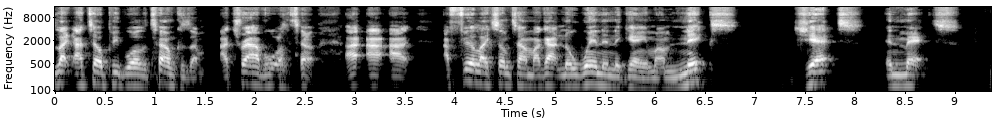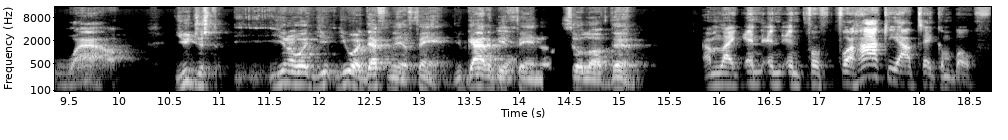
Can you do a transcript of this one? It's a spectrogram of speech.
Like I tell people all the time because I'm I travel all the time. I I I, I feel like sometimes I got no win in the game. I'm Knicks, Jets, and Mets. Wow. You just, you know what? You, you are definitely a fan. You got to be Yeah. a fan to still love them. I'm like, and and and for for hockey, I'll take them both.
